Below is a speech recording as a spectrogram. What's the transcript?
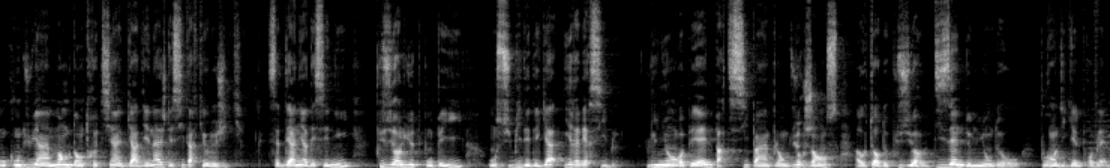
ont conduit à un manque d'entretien et de gardiennage des sites archéologiques. Cette dernière décennie, plusieurs lieux de Pompéi ont subi des dégâts irréversibles l'Union européenne participe à un plan d'urgence à hauteur de plusieurs dizaines de millions d'euros pour endiguer le problème.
